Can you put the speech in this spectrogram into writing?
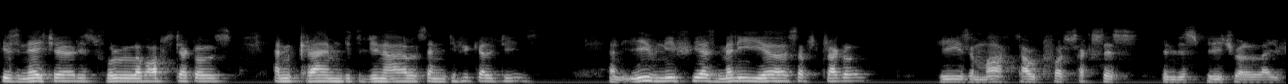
his nature is full of obstacles and crammed with denials and difficulties, and even if he has many years of struggle, he is marked out for success in the spiritual life.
